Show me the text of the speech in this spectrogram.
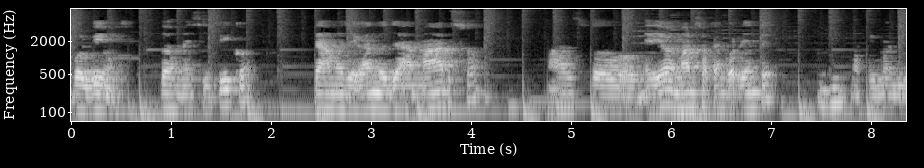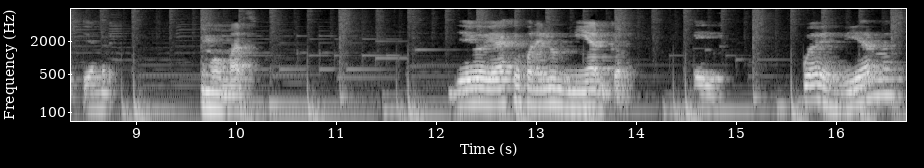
Volvimos, dos meses y pico, estábamos llegando ya a marzo, marzo, mediados de marzo acá en Corrientes, nos fuimos en diciembre, fuimos en marzo. Llego de viaje a ponerle un miércoles. El jueves, viernes,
